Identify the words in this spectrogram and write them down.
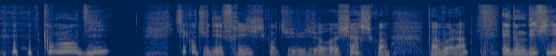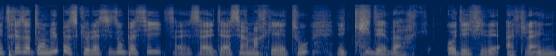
Comment on dit? C'est quand tu défriches, quand tu recherches, quoi. Enfin voilà. Et donc défilé très attendu parce que la saison passée, ça, a été assez remarqué et tout. Et qui débarque au défilé Atline?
